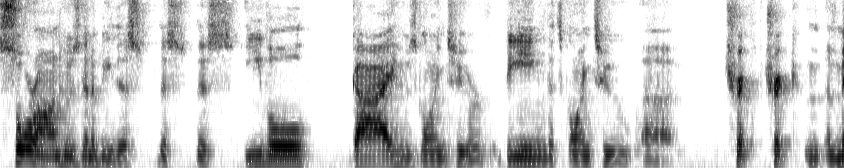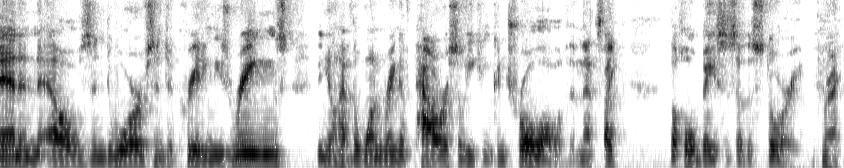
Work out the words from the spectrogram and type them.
Sauron, who's going to be this this this evil guy who's going to or being that's going to uh, trick trick men and elves and dwarves into creating these rings. Then you'll have the one ring of power, so he can control all of them. That's like the whole basis of the story. Right.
